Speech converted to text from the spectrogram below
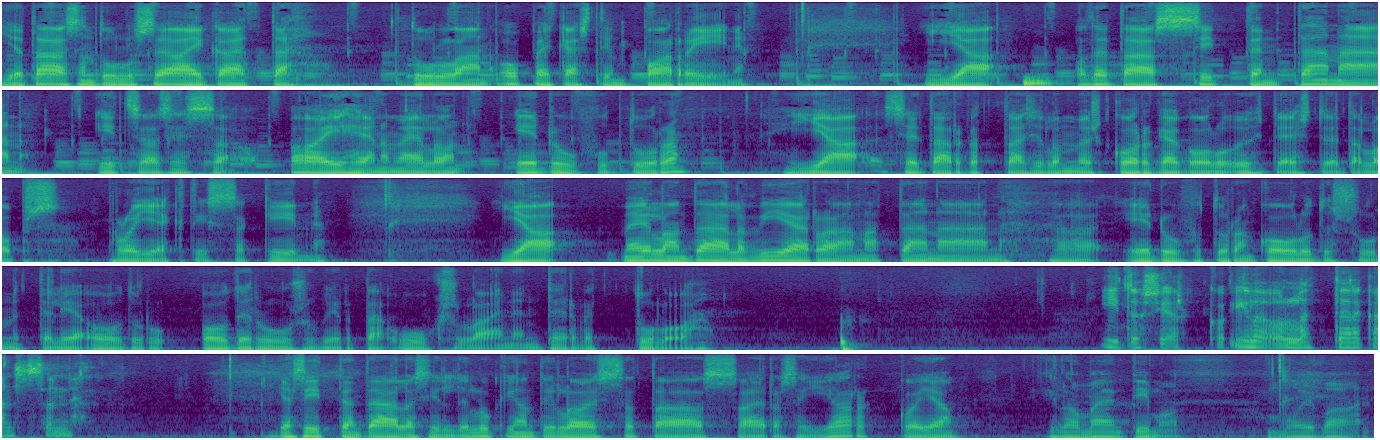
Ja taas on tullut se aika, että tullaan Opekästin pariin. Ja otetaan sitten tänään itse asiassa aiheena meillä on EduFutura, ja se tarkoittaa silloin myös korkeakouluyhteistyötä LOPS-projektissakin. Ja meillä on täällä vieraana tänään äh, EduFuturan koulutussuunnittelija Outi Ruusuvirta Uuksulainen. Tervetuloa. Kiitos Jarkko, ilo olla täällä kanssanne. Ja sitten täällä Silti Lukion tiloissa taas Sairasen Jarkko ja Ilomäen Timo. Moi vaan.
